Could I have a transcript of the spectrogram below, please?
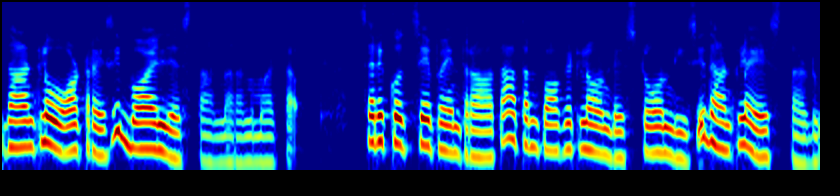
దాంట్లో వాటర్ వేసి బాయిల్ చేస్తా అన్నారనమాట సరే కొద్దిసేపు అయిన తర్వాత అతని పాకెట్లో ఉండే స్టోన్ తీసి దాంట్లో వేస్తాడు.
